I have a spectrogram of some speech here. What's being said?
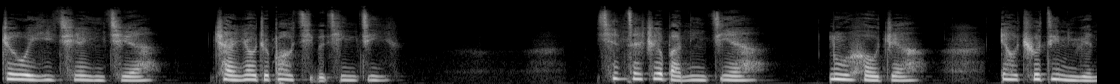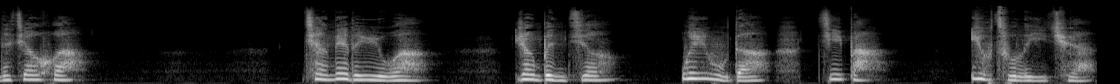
周围一圈一圈缠绕着暴起的青筋。现在这把利剑，怒吼着要戳进女人的娇花，强烈的欲望让本就。威武的鸡巴又粗了一圈，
